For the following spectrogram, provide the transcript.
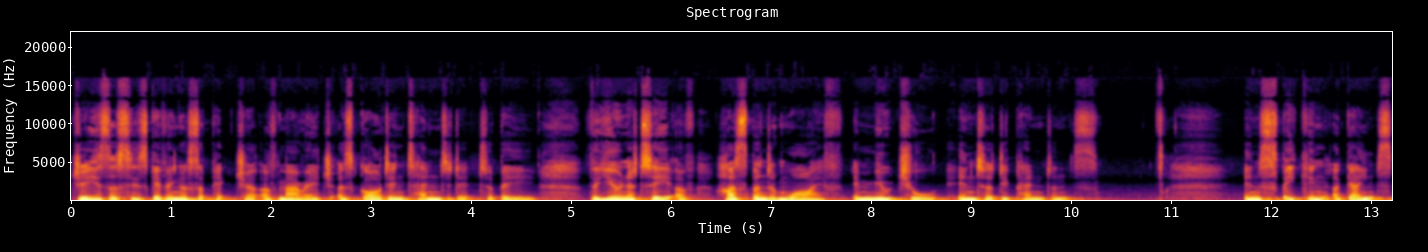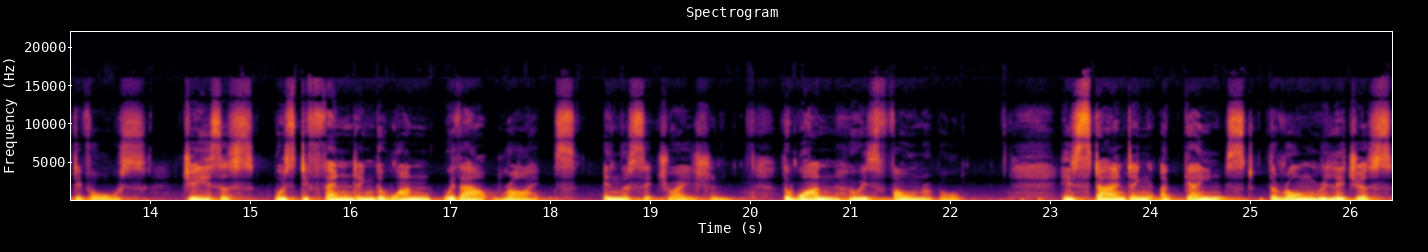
Jesus is giving us a picture of marriage as God intended it to be the unity of husband and wife in mutual interdependence. In speaking against divorce, Jesus was defending the one without rights in the situation, the one who is vulnerable. He's standing against the wrong religious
